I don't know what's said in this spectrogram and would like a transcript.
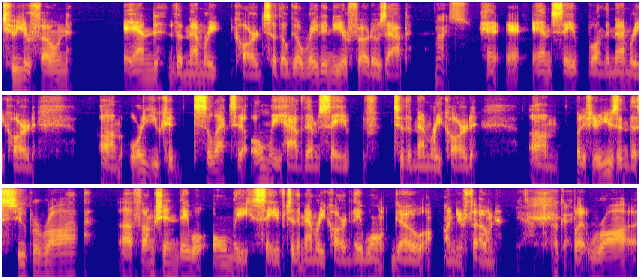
to your phone and the memory card, so they'll go right into your Photos app Nice. And, and save on the memory card. Um, or you could select to only have them save to the memory card. Um, but if you're using the super raw uh, function, they will only save to the memory card. They won't go on your phone. Okay. But raw,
